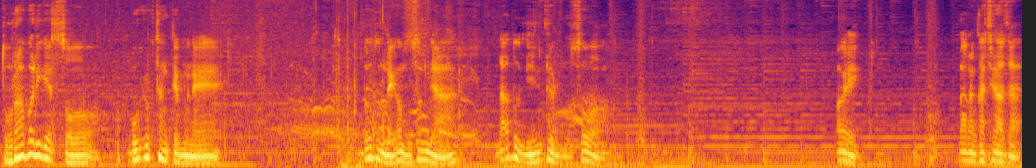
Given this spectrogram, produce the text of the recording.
돌아버리겠어. 목욕탕 때문에. 너도 내가 무섭냐? 나도 니들 무서워. 어이, 나랑 같이 가자.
